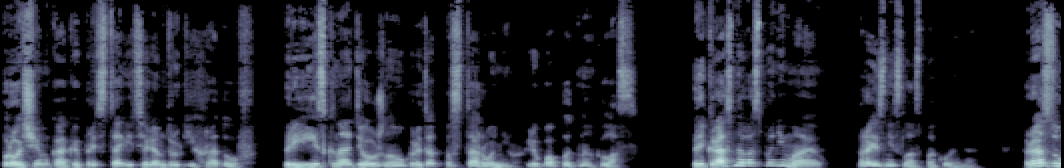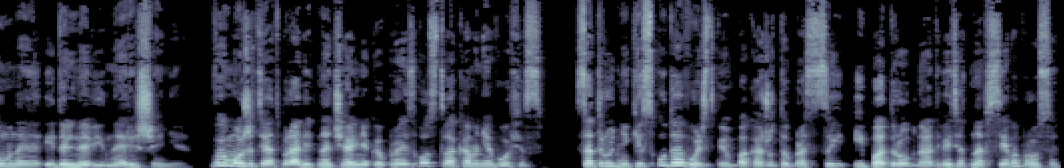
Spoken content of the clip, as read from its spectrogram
Впрочем, как и представителям других родов. Прииск надежно укрыт от посторонних, любопытных глаз. «Прекрасно вас понимаю», — произнесла спокойно. «Разумное и дальновидное решение. Вы можете отправить начальника производства ко мне в офис. Сотрудники с удовольствием покажут образцы и подробно ответят на все вопросы».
